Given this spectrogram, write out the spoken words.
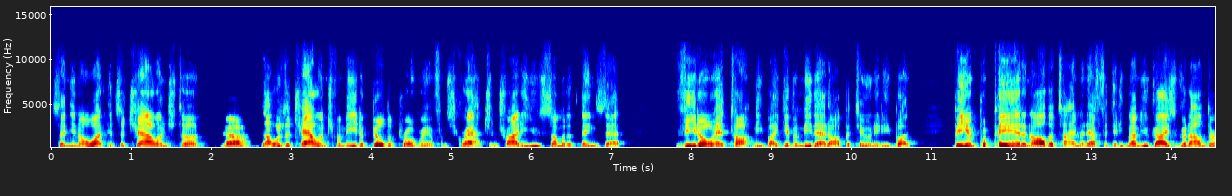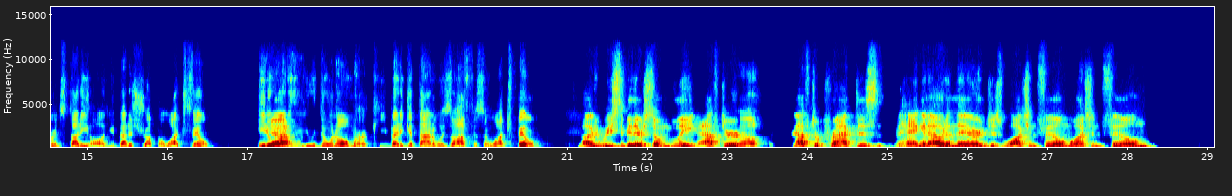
said, you know what, it's a challenge to yeah. That was a challenge for me to build a program from scratch and try to use some of the things that Vito had taught me by giving me that opportunity. But being prepared and all the time and effort. Did he remember you guys go down during study hall and you better show up and watch film? He didn't yeah. want to hear you were doing homework. You better get out of his office and watch film. We used to be there so late after oh. after practice, hanging out in there and just watching film, watching film.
